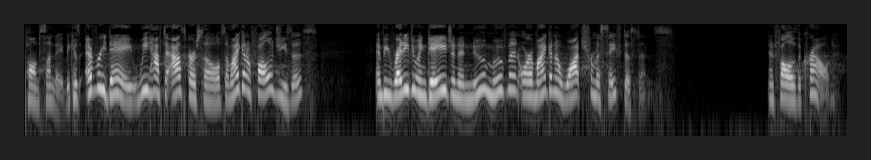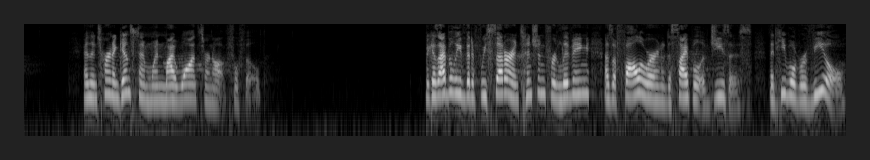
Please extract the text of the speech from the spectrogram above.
Palm Sunday because every day we have to ask ourselves Am I going to follow Jesus? And be ready to engage in a new movement, or am I going to watch from a safe distance and follow the crowd and then turn against him when my wants are not fulfilled? Because I believe that if we set our intention for living as a follower and a disciple of Jesus, that he will reveal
